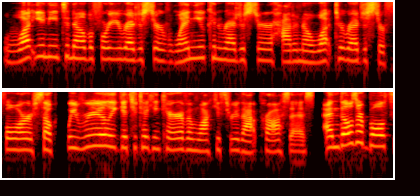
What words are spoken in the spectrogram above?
what you need to know before you register, when you can register, how to know what to register for. So we really get you taken care of and walk you through that process. And those are both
